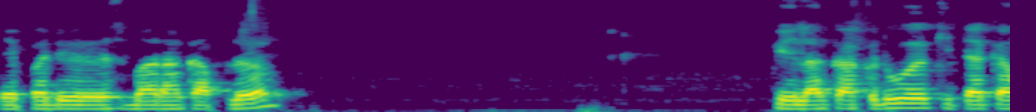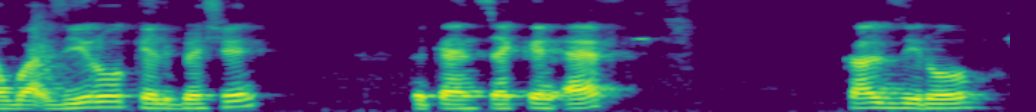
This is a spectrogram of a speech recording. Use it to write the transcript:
daripada sebarang coupler. Okay, langkah kedua kita akan buat zero calibration tekan second F. Cal 0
